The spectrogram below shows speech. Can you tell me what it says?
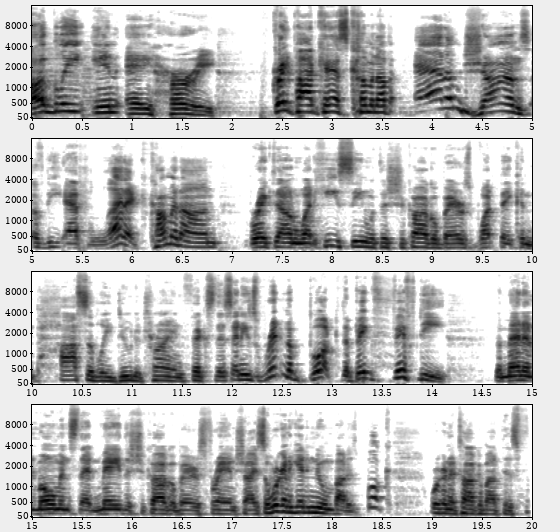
Ugly in a hurry. Great podcast coming up. Adam Jahns of The Athletic coming on, break down what he's seen with the Chicago Bears, what they can possibly do to try and fix this. And he's written a book, The Big 50, The Men and Moments That Made the Chicago Bears franchise. So we're going to get into him about his book. We're going to talk about this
